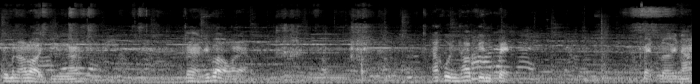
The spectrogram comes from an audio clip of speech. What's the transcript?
คือมันอร่อยจริงนะแต่อย่างที่บอกแหละ ถ้าคุณชอบกินเป็ด เป็ดเลยนะ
